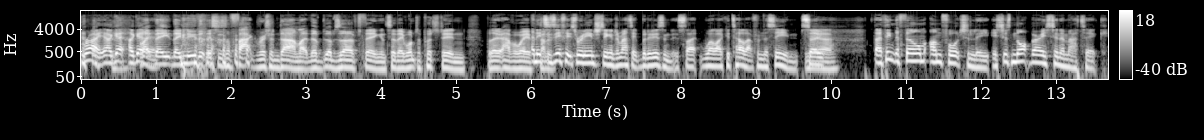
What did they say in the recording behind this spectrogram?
right, I get, I get like it. they, they knew that this was a fact written down, like the observed thing, and so they want to put it in, but they don't have a way of. and it's kind as of, if it's really interesting and dramatic, but it isn't. It's like, well, I could tell that from the scene. So Yeah. I think the film, unfortunately, it's just not very cinematic.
